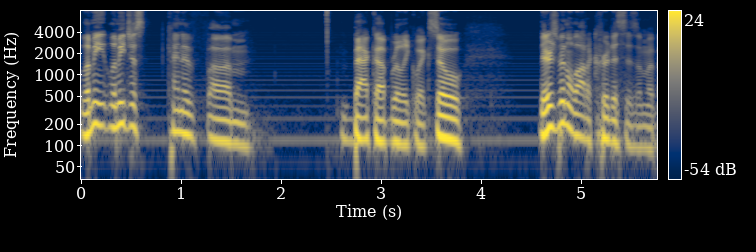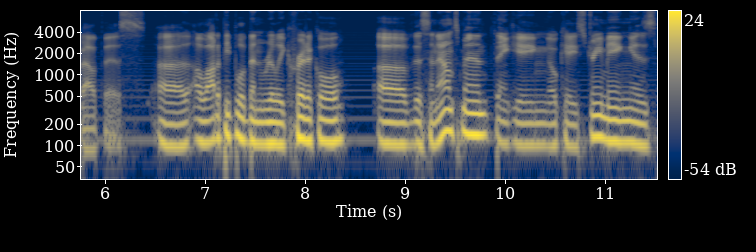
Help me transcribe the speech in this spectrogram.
let me let me just kind of um, back up really quick. So there's been a lot of criticism about this. Uh, a lot of people have been really critical of this announcement, thinking, okay, streaming is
